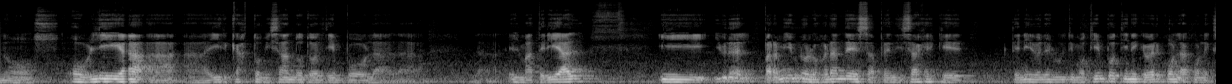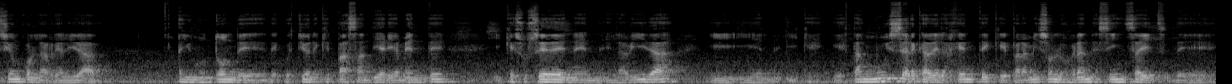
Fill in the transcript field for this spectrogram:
nos obliga a, ir customizando todo el tiempo la- la- el material. Y, una- para mí uno de los grandes aprendizajes que he tenido en el último tiempo tiene que ver con la conexión con la realidad hay un montón de, cuestiones que pasan diariamente y que suceden en, en la vida y, que están muy cerca de la gente, que para mí son los grandes insights de,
